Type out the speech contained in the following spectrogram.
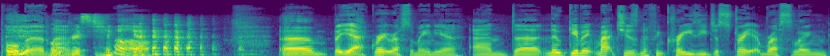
Poor bird Poor man. Christian. Um, but yeah, great WrestleMania, and uh, no gimmick matches, nothing crazy, just straight up wrestling,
